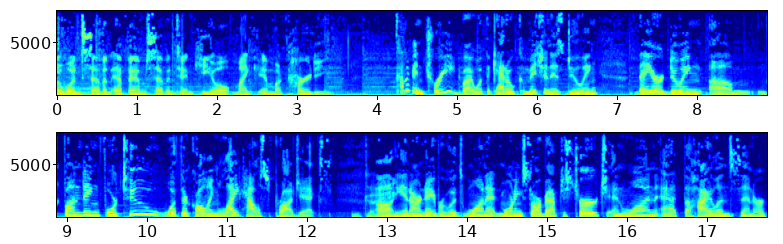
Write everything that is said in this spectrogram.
1017 FM 710 Keel, Mike and McCarty. Kind of intrigued by what the Caddo Commission is doing. They are doing um, funding for two what they're calling lighthouse projects okay. uh, in our neighborhoods. One at Morning Star Baptist Church and one at the Highland Center,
